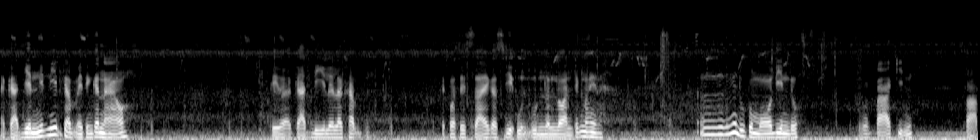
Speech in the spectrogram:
อากาศเย็นนิดๆครับไม่ถึงกับหนาวถือว่อากาศดีเลยละครับ พอสายๆก็สีอุ่นๆร้อนๆจังหน่อยนะเออดูปลาหมอดินดูตัวปลากินปราบ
